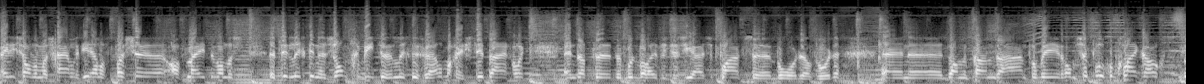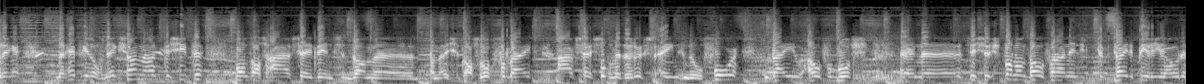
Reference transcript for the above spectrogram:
En die zal dan waarschijnlijk die 11 passen afmeten. Want het ligt in een zandgebied, er ligt dus helemaal geen stip eigenlijk. En dat, dat moet wel eventjes de juiste plaats beoordeeld worden. En dan kan de Haan proberen om zijn ploeg op gelijke hoogte te brengen. Daar heb je nog niks aan, uit principe. Want als AFC wint, dan, dan is het alsnog voorbij. AFC stond met de rust 1-0 voor bij Overbos. En het is spannend bovenaan in die tweede periode.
